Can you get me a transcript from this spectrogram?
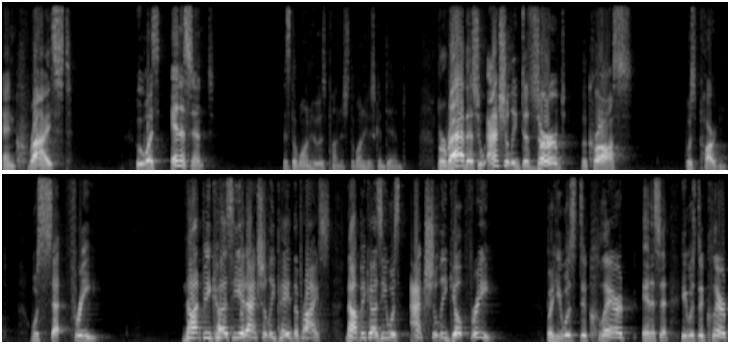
And Christ, who was innocent, is the one who is punished, the one who is condemned. Barabbas, who actually deserved the cross, was pardoned was set free. Not because he had actually paid the price, not because he was actually guilt free, but he was declared innocent. He was declared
